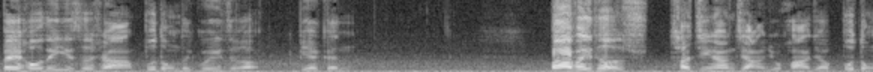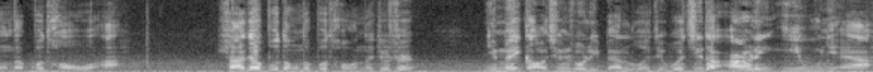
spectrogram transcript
背后的意思是啊，不懂的规则别跟。巴菲特他经常讲一句话，叫“不懂的不投”啊。啥叫不懂的不投呢？就是你没搞清楚里边逻辑。我记得二零一五年啊，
